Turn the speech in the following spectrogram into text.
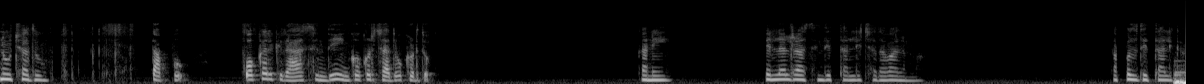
నువ్వు చదువు. తప్పు. ఒకరికి రాసింది ఇంకొకరు చదవకూడదు. కానీ పిల్లలు రాసింది తల్లి చదవాలమ్మా. తప్పులు దిద్దాలిగా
